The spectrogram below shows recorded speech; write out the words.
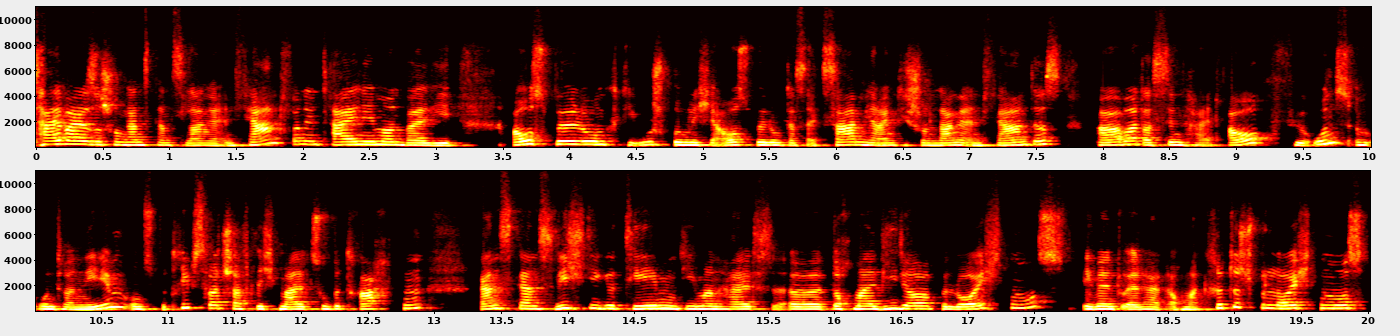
teilweise schon ganz, ganz lange entfernt von den Teilnehmern, weil die Ausbildung, die ursprüngliche Ausbildung, das Examen ja eigentlich schon lange entfernt ist. Aber das sind halt auch für uns im Unternehmen, um es betriebswirtschaftlich mal zu betrachten, ganz, ganz wichtige Themen, die man halt äh, doch mal wieder beleuchten muss, eventuell halt auch mal kritisch beleuchten muss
